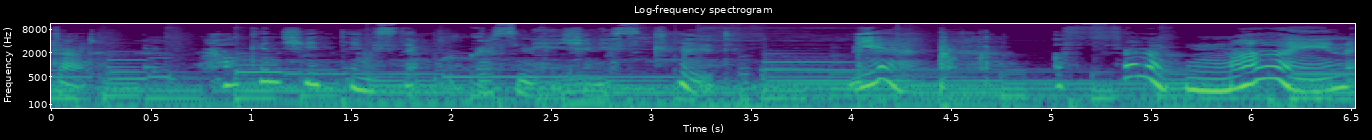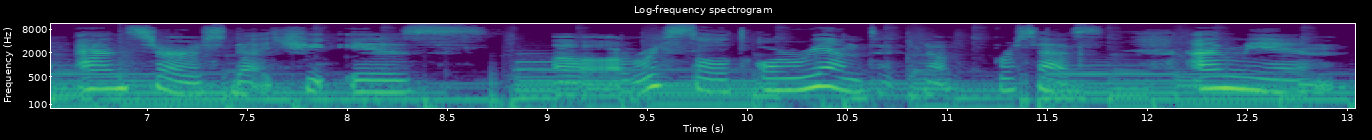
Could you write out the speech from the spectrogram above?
god, how can she think that procrastination is good? Yeah, a friend of mine answers that she is uh, result oriented, not process. I mean,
